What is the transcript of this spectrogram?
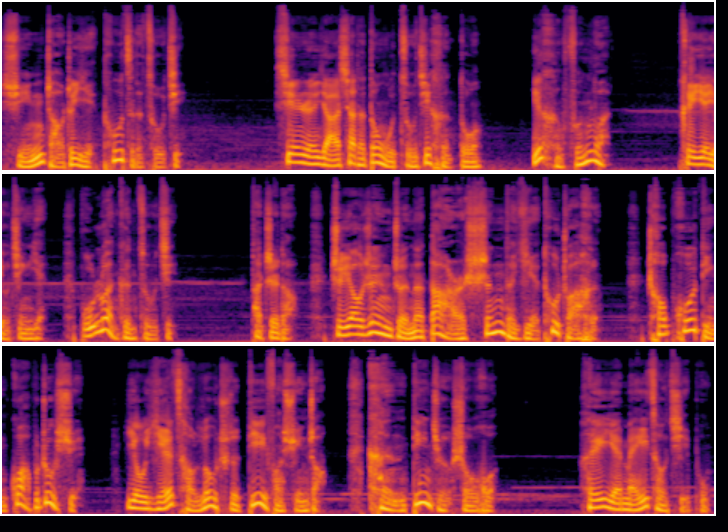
寻找着野兔子的足迹。仙人崖下的动物足迹很多，也很纷乱。黑夜有经验，不乱跟足迹。他知道，只要认准那大而深的野兔抓痕，朝坡顶挂不住雪、有野草露出的地方寻找。肯定就有收获。黑爷没走几步，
